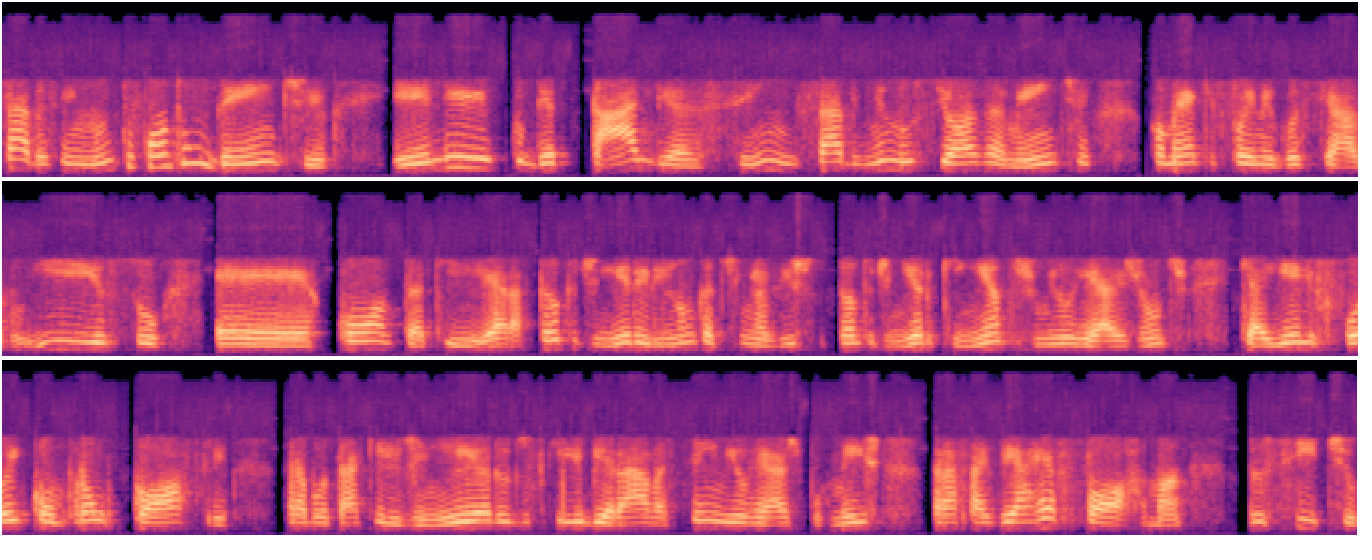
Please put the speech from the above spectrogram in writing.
sabe, assim, muito contundente. Ele detalha, assim, sabe, minuciosamente como é que foi negociado isso, é, conta que era tanto dinheiro, ele nunca tinha visto tanto dinheiro, 500 mil reais juntos, que aí ele foi comprou um cofre para botar aquele dinheiro, disse que liberava 100 mil reais por mês para fazer a reforma do sítio.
